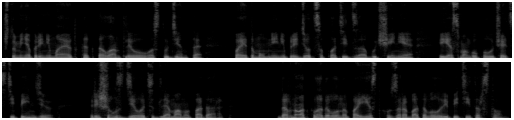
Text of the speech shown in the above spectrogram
что меня принимают как талантливого студента, поэтому мне не придется платить за обучение, и я смогу получать стипендию, решил сделать для мамы подарок. Давно откладывал на поездку, зарабатывал репетиторством.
